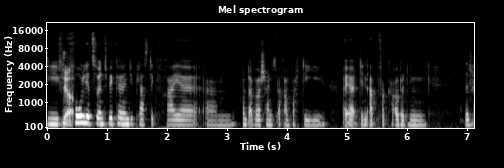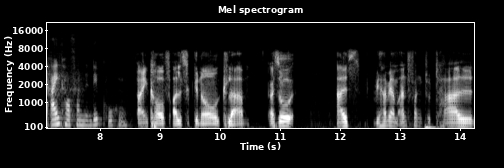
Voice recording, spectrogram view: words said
die ja. Folie zu entwickeln, die plastikfreie ähm, und aber wahrscheinlich auch einfach die, äh, den Abverkauf oder den, den Einkauf von den Lebkuchen. Einkauf, alles genau, klar. Also als wir haben ja am Anfang total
